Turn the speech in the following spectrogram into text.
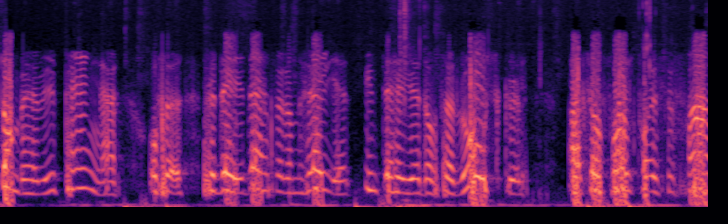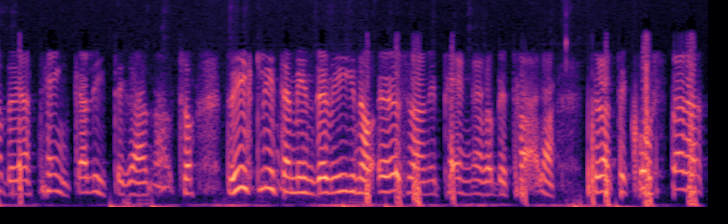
De behöver ju pengar. Och för, för det är ju därför de höjer, inte höjer de för ro skull. Alltså folk får ju för fan börja tänka lite grann alltså. Drick lite mindre vin och öl så har ni pengar att betala. För att det kostar att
